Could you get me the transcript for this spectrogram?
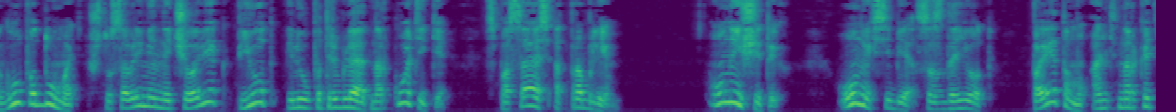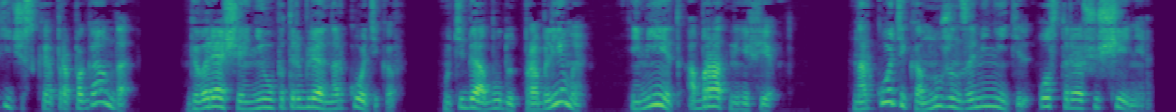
Глупо думать, что современный человек пьет или употребляет наркотики, спасаясь от проблем. Он ищет их, он их себе создает, Поэтому антинаркотическая пропаганда, говорящая не употребляй наркотиков, у тебя будут проблемы, имеет обратный эффект. Наркотикам нужен заменитель, острые ощущения.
